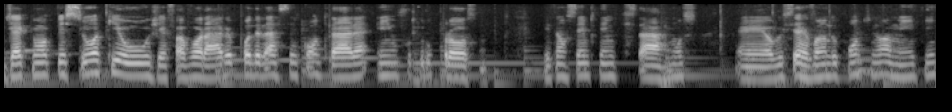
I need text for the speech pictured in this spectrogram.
já que uma pessoa que hoje é favorável poderá ser contrária em um futuro próximo. Então, sempre temos que estarmos é, observando continuamente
